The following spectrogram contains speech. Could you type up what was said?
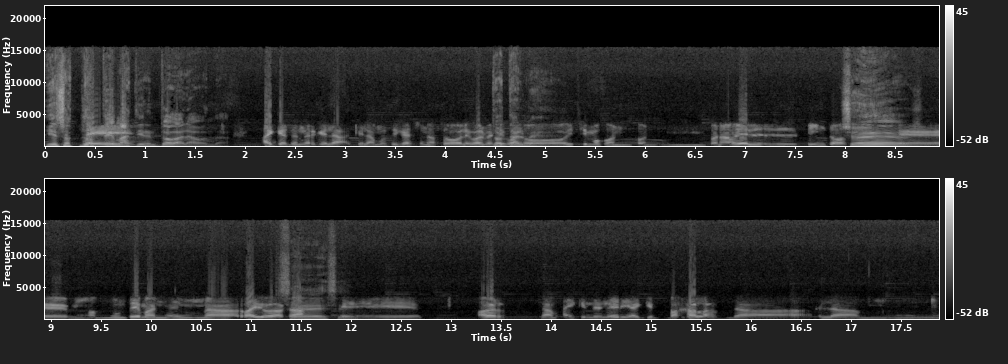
Y esos dos Sí. temas tienen toda la onda. hay que entender que la, que la música es una sola. Igualmente cuando Totalmente. hicimos con, con, con Abel Pinto Sí, eh, un tema en, en una radio de acá, eh, a ver, hay que entender y hay que bajar la, la, la, mm,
